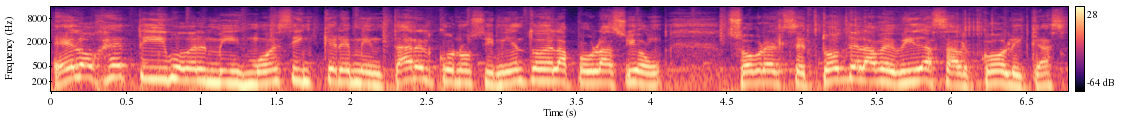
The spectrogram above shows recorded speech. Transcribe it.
El objetivo del mismo es incrementar el conocimiento de la población sobre el sector de las bebidas alcohólicas,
